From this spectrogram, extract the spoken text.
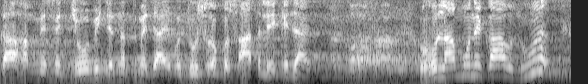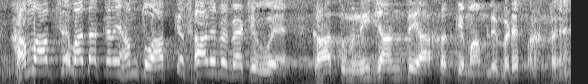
کہا، ہم میں سے جو بھی جنت میں جائے، وہ دوسروں کو ساتھ لے کے جائے۔ غلاموں نے کہا، حضور، ہم آپ سے وعدہ کریں، ہم تو آپ کے سارے پہ بیٹھے ہوئے ہیں۔ کہا، تم نہیں جانتے آخرت کے معاملے بڑے سخت ہیں۔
